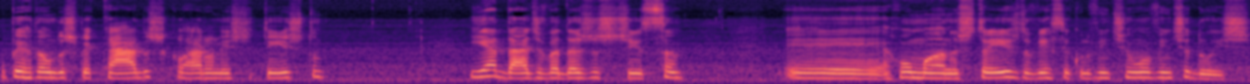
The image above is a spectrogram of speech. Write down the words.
o perdão dos pecados, claro neste texto, e a dádiva da justiça, é, Romanos 3, do versículo 21 ao 22.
